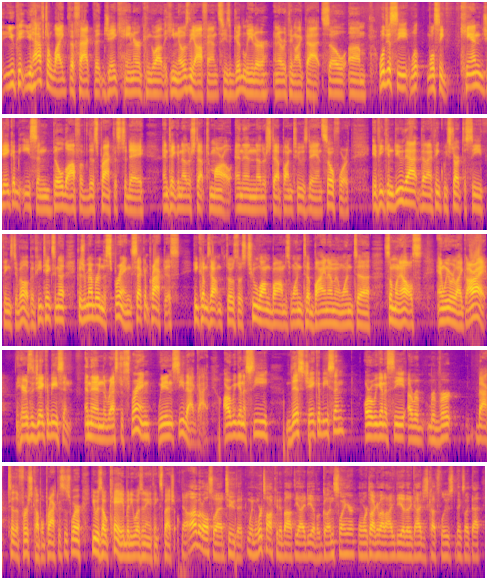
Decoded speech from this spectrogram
you can you have to like the fact that Jake Haener can go out. That he knows the offense. He's a good leader and everything like that. So um, we'll just see. We'll we'll see. Can Jacob Eason build off of this practice today and take another step tomorrow, and then another step on Tuesday, and so forth? If he can do that, then I think we start to see things develop. If he takes another, because remember in the spring, second practice, he comes out and throws those two long bombs, one to Bynum and one to someone else. And we were like, all right, here's the Jacob Eason. And then the rest of spring, we didn't see that guy. Are we going to see this Jacob Eason, or are we going to see a re- revert back to the first couple practices where he was okay, but he wasn't anything special? Now, I would also add too that when we're talking about the idea of a gunslinger, when we're talking about the idea that a guy just cuts loose and things like that,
